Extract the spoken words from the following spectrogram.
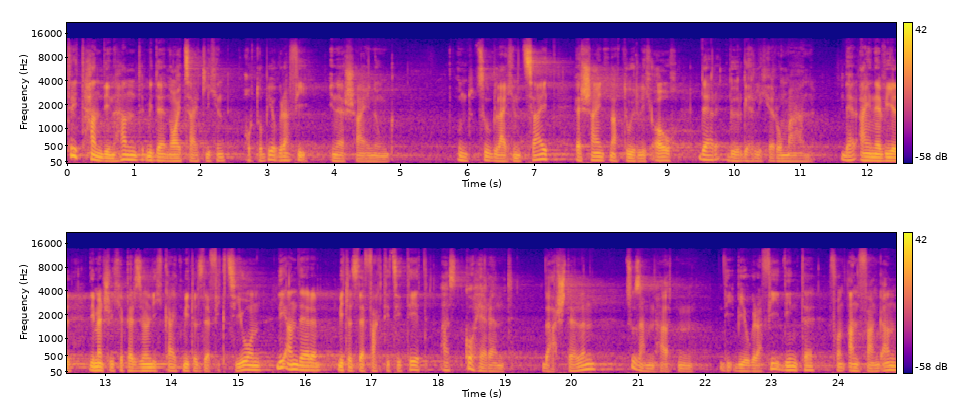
tritt Hand in Hand mit der neuzeitlichen Autobiografie in Erscheinung. Und zur gleichen Zeit erscheint natürlich auch der bürgerliche Roman. Der eine will die menschliche Persönlichkeit mittels der Fiktion, die andere mittels der Faktizität als kohärent darstellen, zusammenhalten. Die Biografie diente von Anfang an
